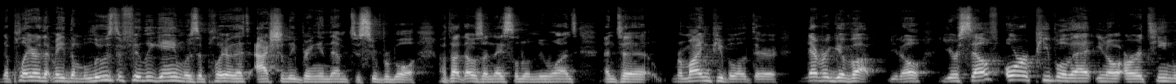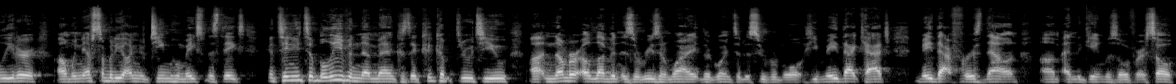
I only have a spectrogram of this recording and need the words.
the player that made them lose the Philly game was a player that's actually bringing them to Super Bowl. I thought that was a nice little nuance and to remind people out there, never give up, you know, yourself or people that, you know, are a team leader. Um, when you have somebody on your team who makes mistakes, continue to believe in them, man, because they could come through to you. Uh, number 11 is a reason why they're going to the Super Bowl. He made that catch, made that first down, um, and the game was over. So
